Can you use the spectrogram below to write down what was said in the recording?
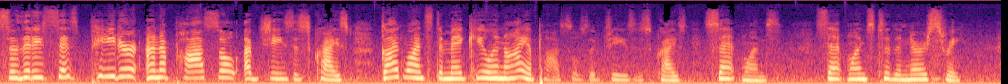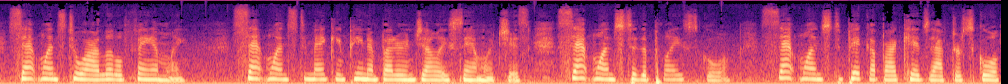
so that he says, Peter, an apostle of Jesus Christ. God wants to make you and I apostles of Jesus Christ, sent ones, sent ones to the nursery, sent ones to our little family, sent ones to making peanut butter and jelly sandwiches, sent ones to the play school, sent ones to pick up our kids after school,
